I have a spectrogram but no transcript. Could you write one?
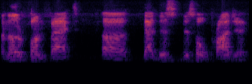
Another fun fact uh, that this this whole project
